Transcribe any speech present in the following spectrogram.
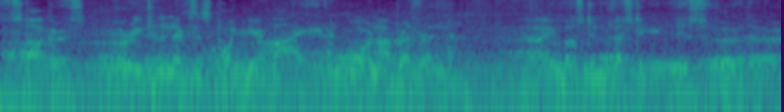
Stalkers, hurry to the Nexus Point nearby and warn our brethren. I must investigate this further.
